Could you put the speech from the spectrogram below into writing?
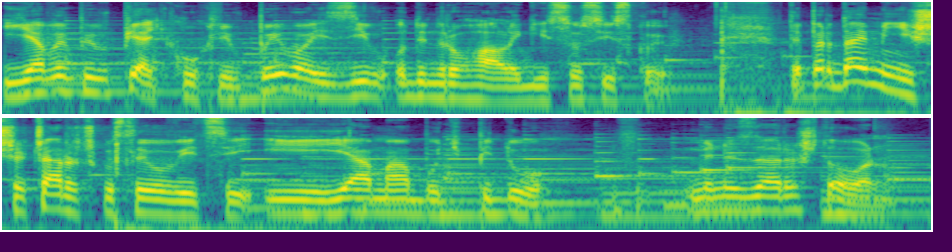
Я випив п'ять кухлів пива і з'їв один рогалик із сосіскою. Тепер дай мені ще чарочку сливовиці, і я, мабуть, піду. Мене заарештовано.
